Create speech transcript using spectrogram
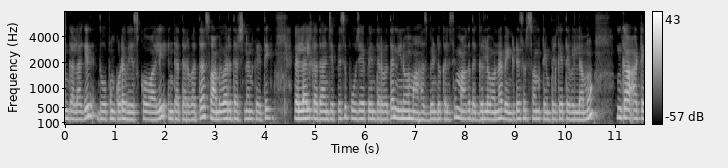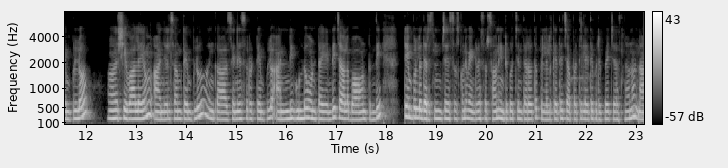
ఇంకా అలాగే ధూపం కూడా వేసుకోవాలి. ఇంకా తర్వాత స్వామివారి దర్శనానికి అయితే వెళ్ళాలి కదా అని చెప్పేసి పూజ అయిపోయిన తర్వాత నేను మా హస్బెండ్ కలిసి మాకు దగ్గరలో ఉన్న వెంకటేశ్వర స్వామి టెంపుల్కి అయితే వెళ్ళాము. ఇంకా ఆ టెంపుల్లో శివాలయం ఆంజనేయ టెంపుల్ ఇంకా శనేశ్వర టెంపుల్ అన్ని గుళ్ళు ఉంటాయండి. చాలా బాగుంటుంది. టెంపుల్లో దర్శనం చేసేసుకొని వెంకటేశ్వర స్వామిని ఇంటికి వచ్చిన తర్వాత పిల్లలకైతే చపాతీలు అయితే ప్రిపేర్ చేస్తున్నాను. నా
